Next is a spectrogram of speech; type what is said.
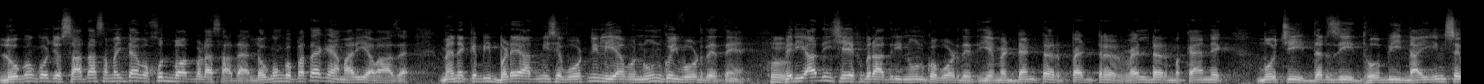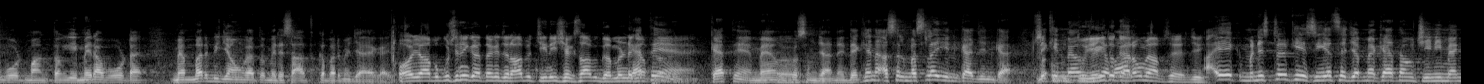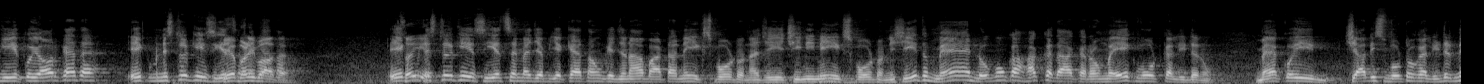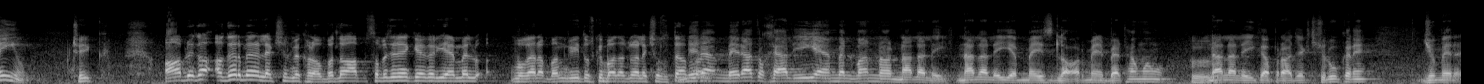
लोगों को जो सादा समझता है वो खुद बहुत बड़ा सादा है। लोगों को पता है कि हमारी आवाज़ है। मैंने कभी बड़े आदमी से वोट नहीं लिया वो नून को ही वोट देते हैं। मेरी आधी शेख बरादरी नून को वोट देती है। मैं डेंटर पेंटर वेल्डर मैकेनिक मोची दर्जी धोबी नाई इनसे वोट माँगता हूँ ये मेरा वोट है। मैं मर भी जाऊँगा तो मेरे साथ कबर में जाएगा और ये आपको कुछ नहीं कहता कि जनाब चीनी शेख साहब गवर्नमेंट कहते हैं कहते हैं मैं उनको समझाने देखे ना असल मसला ही इनका जिनका लेकिन मैं तो यही तो कह रहा हूँ मैं आपसे एक मिनिस्टर की हैसियत से जब मैं कहता हूँ चीनी महँगी ये कोई और कहता है? एक मिनिस्टर की हैसियत ये बड़ी बात है। एक मिनिस्टर की हैसियत से मैं जब ये कहता हूँ कि जनाब आटा नहीं एक्सपोर्ट होना चाहिए चीनी नहीं एक्सपोर्ट होनी चाहिए तो मैं लोगों का हक अदा कर रहा हूँ मैं एक वोट का लीडर हूँ। मैं कोई चालीस वोटों का लीडर नहीं हूँ। ठीक। आपने कहा अगर मैं इलेक्शन में खड़ा हूँ मतलब आप समझ रहे हैं कि अगर ये एमएल वगैरह बन गई तो उसके बाद अगला इलेक्शन होता है? मेरा मेरा तो ख्याल यही है एम एल वन और नाला लई। नाला लई अब मैं इस लाहौर में बैठा हुआ हूँ। नाला लई का प्रोजेक्ट शुरू करें। जो मेरा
